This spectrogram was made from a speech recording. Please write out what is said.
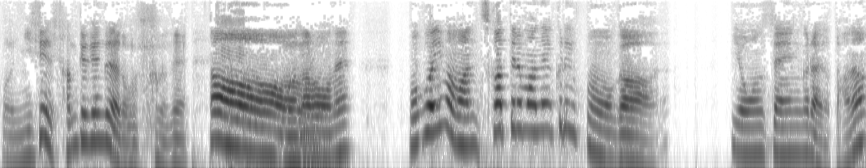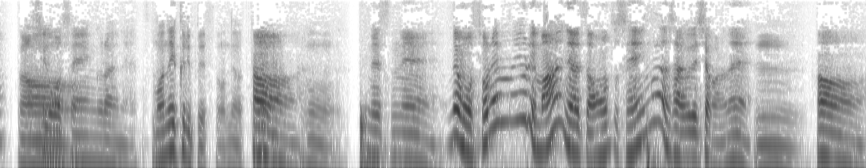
これ2300円ぐらいだと思うんですけどね。ああ、うんなるほどね。僕は今ま使ってるマネークリップが4000円ぐらいだったかなあー ?4、5000円ぐらいのやマネークリップですもんね。はねつですね。でもそれより前のやつはほんと1000円ぐらいの財布でしたからね。うん。うん。は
